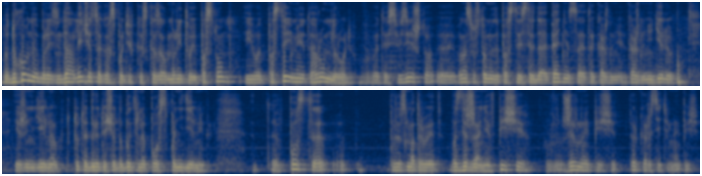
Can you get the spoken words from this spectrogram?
Но духовная болезнь, да, лечится, как как сказал, молитвой и постом. И вот посты имеют огромную роль в этой связи, что э, у нас установлены посты среда и пятница, это каждую, каждую неделю еженедельно. Кто-то берет еще дополнительно пост в понедельник. Пост э, предусматривает воздержание в пище, в жирной пище, только растительная пища.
